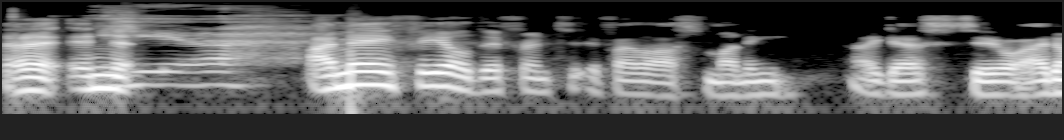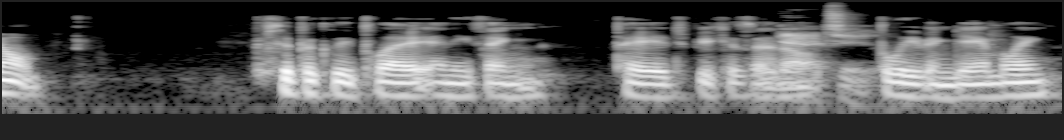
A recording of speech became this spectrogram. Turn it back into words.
Uh, and yeah, I may feel different if I lost money. I guess too. I don't typically play anything paid because I don't Gotcha. believe in gambling.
